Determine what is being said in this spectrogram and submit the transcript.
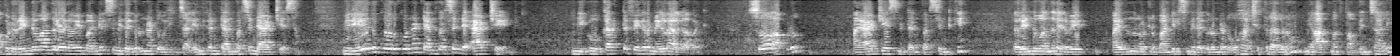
అప్పుడు రెండు వందల ఇరవై బండిల్స్ మీ దగ్గర ఉన్నట్టు ఊహించాలి. ఎందుకంటే టెన్ పర్సెంట్ యాడ్ చేసాం మీరు ఏది కోరుకున్నా టెన్ పర్సెంట్ యాడ్ చేయండి. మీకు కరెక్ట్ ఫిగర్ మిగలాలి కాబట్టి. సో అప్పుడు ఆ యాడ్ చేసిన టెన్ పర్సెంట్కి రెండు వందల ఇరవై ఐదు వందల నోట్ల బండిల్స్ మీ దగ్గర ఉన్న ఊహా చిత్రాలను మీ ఆత్మకు పంపించాలి.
